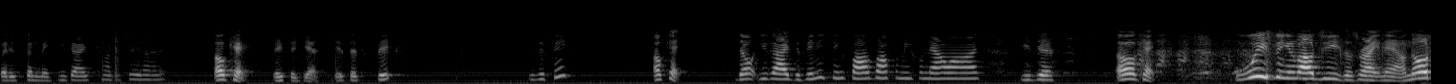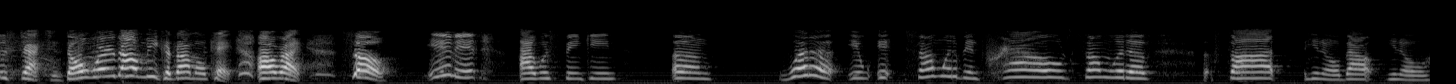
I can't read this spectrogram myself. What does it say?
but it's going to make you guys concentrate on it. Okay, they said yes. Is it fixed? Is it fixed? Okay. Don't you guys? If anything falls off of me from now on, you just okay. We're thinking about Jesus right now. No distractions. Don't worry about me because I'm okay. All right. So in it, I was thinking, um, what a it, it some would have been proud, some would have thought, you know, about, you know,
